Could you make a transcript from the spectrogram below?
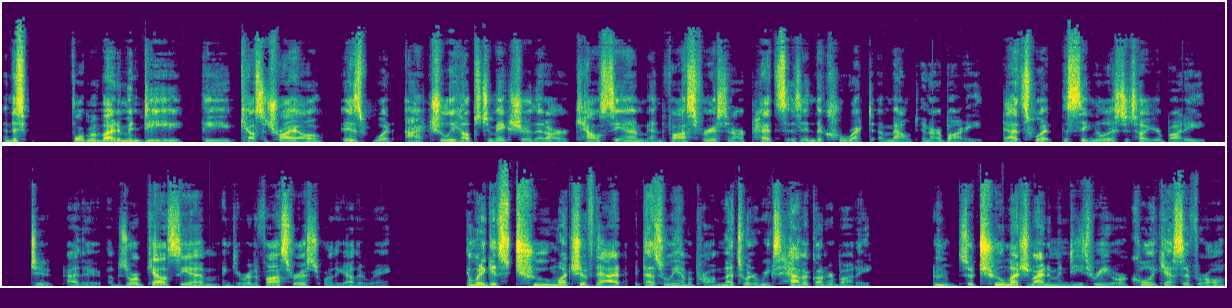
And this form of vitamin D, the calcitriol, is what actually helps to make sure that our calcium and phosphorus in our pets is in the correct amount in our body. That's what the signal is to tell your body to either absorb calcium and get rid of phosphorus or the other way. And when it gets too much of that, that's when we have a problem. That's when it wreaks havoc on our body. so too much vitamin D3 or cholecalciferol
